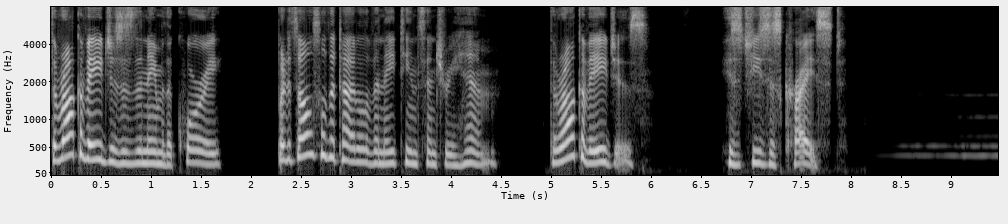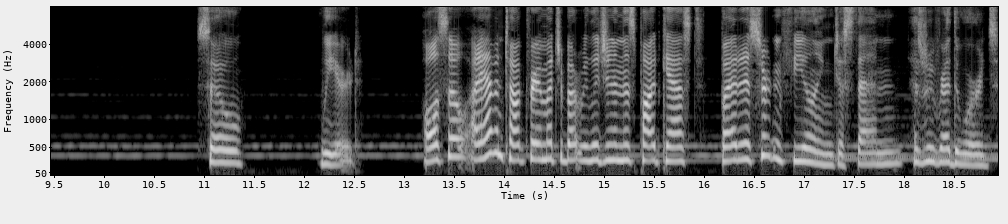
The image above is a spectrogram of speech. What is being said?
The Rock of Ages is the name of the quarry, but it's also the title of an 18th century hymn. The Rock of Ages is Jesus Christ. So weird. Also, I haven't talked very much about religion in this podcast, but I had a certain feeling just then as we read the words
